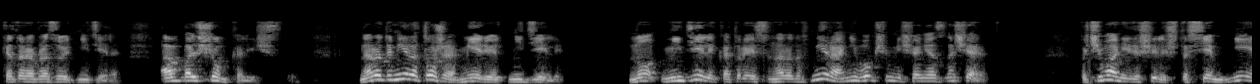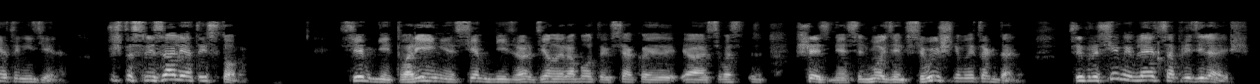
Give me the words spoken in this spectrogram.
которые образуют недели, а в большом количестве. Народы мира тоже меряют недели. Но недели, которые есть у народов мира, они, в общем, ничего не означают. Почему они решили, что семь дней – это неделя? Потому что слезали это из Тора. Семь дней творения, семь дней дела работы, всякое, а шесть дней, а седьмой день Всевышнего и так далее. Цифра семь является определяющей.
